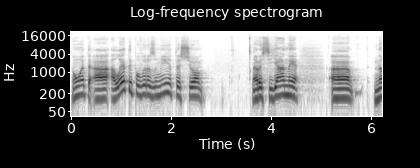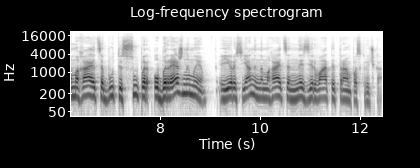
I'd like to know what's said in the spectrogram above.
От, а, але, типу, ви розумієте, що росіяни е, намагаються бути суперобережними, і росіяни намагаються не зірвати Трампа з крючка.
